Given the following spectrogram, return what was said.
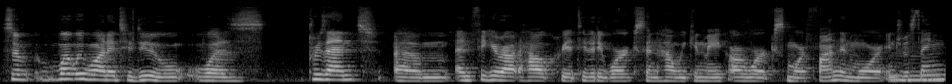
So, what we wanted to do was present um, and figure out how creativity works and how we can make our works more fun and more interesting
